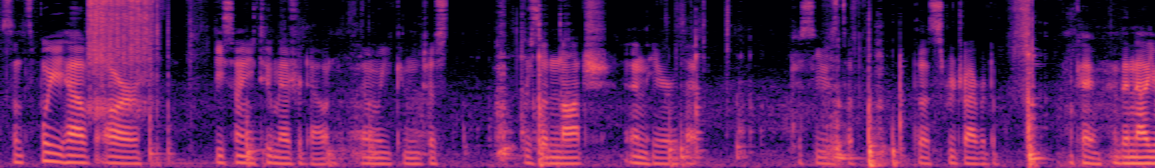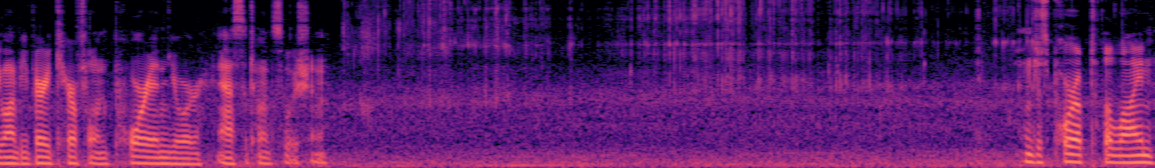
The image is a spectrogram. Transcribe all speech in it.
Since we have our B72 measured out, then we can just, there's a notch in here that just use the, the screwdriver to Okay, and then now you want to be very careful and pour in your acetone solution. And just pour up to the line.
